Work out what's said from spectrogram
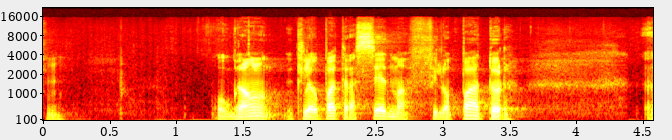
Hm. Uglavnom, Kleopatra sedma, Filopator, uh,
